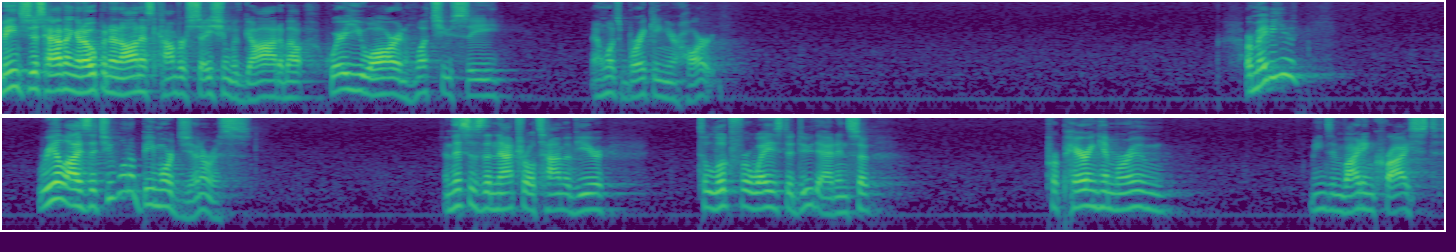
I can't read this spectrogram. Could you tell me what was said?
means just having an open and honest conversation with God about where you are and what you see and what's breaking your heart. Or maybe you realize that you want to be more generous. And this is the natural time of year to look for ways to do that. And so, preparing Him room means inviting Christ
